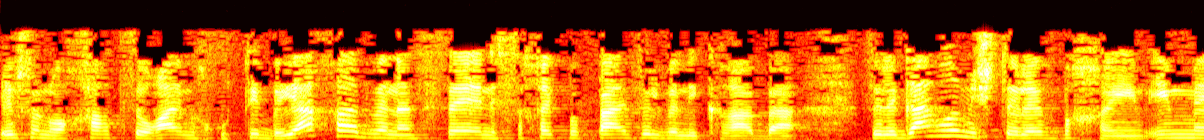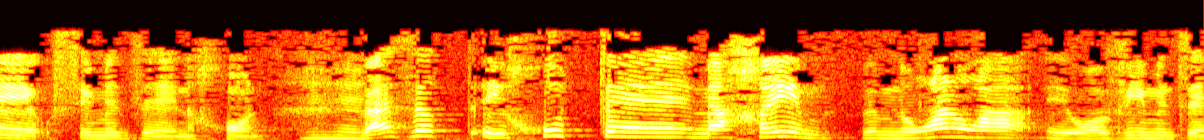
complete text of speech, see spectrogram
יש לנו אחר צהריים איכותי ביחד ונעשה, נשחק בפאזל ונקרא בה. זה לגמרי משתלב בחיים, אם אה, עושים את זה נכון. ואז זאת איכות אה, מהחיים, והם נורא נורא אוהבים את זה.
